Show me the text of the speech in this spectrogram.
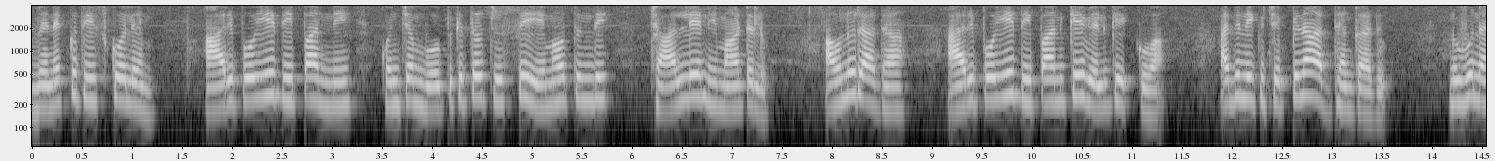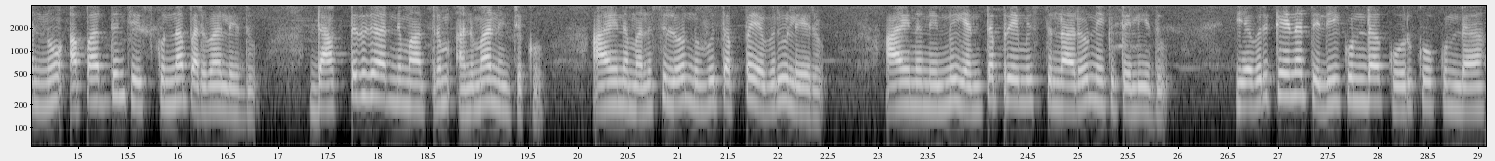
వెనక్కు తీసుకోలేం. ఆరిపోయే దీపాన్ని కొంచెం ఓపికతో చూస్తే ఏమవుతుంది? చాలే నీ మాటలు. అవును రాధా ఆరిపోయే దీపానికే వెలుగు ఎక్కువ. అది నీకు చెప్పినా అర్థం కాదు. నువ్వు నన్ను అపార్థం చేసుకున్నా పర్వాలేదు. డాక్టర్ గారిని మాత్రం అనుమానించకు. ఆయన మనసులో నువ్వు తప్ప ఎవరూ లేరు. ఆయన నిన్ను ఎంత ప్రేమిస్తున్నారో నీకు తెలియదు ఎవరికైనా తెలియకుండా కోరుకోకుండా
